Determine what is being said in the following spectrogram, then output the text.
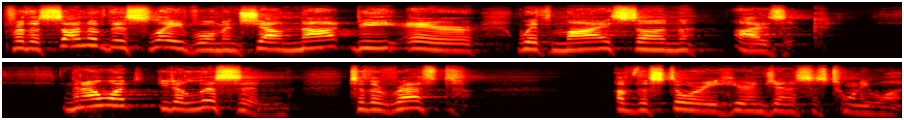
for the son of this slave woman shall not be heir with my son Isaac. And then I want you to listen to the rest of the story here in Genesis 21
